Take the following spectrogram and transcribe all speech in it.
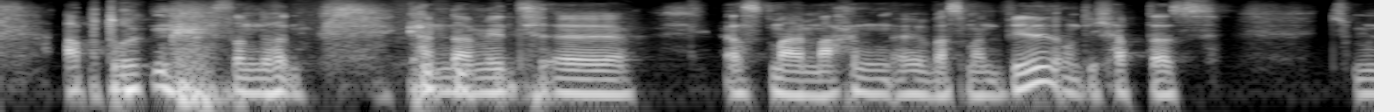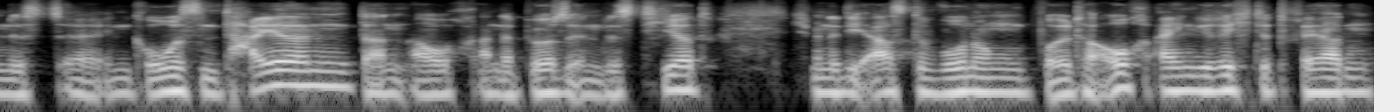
abdrücken, sondern kann damit äh, erstmal machen, äh, was man will. Und ich habe das zumindest äh, in großen Teilen dann auch an der Börse investiert. Ich meine, die erste Wohnung wollte auch eingerichtet werden.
